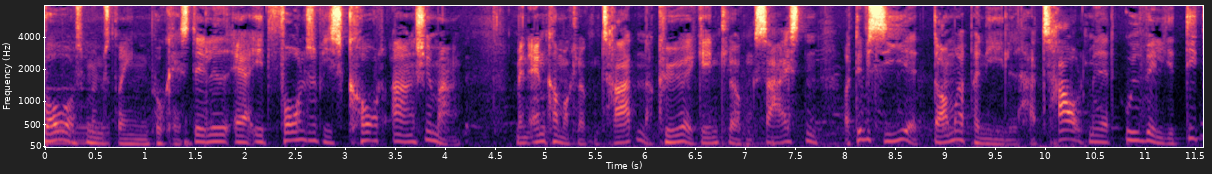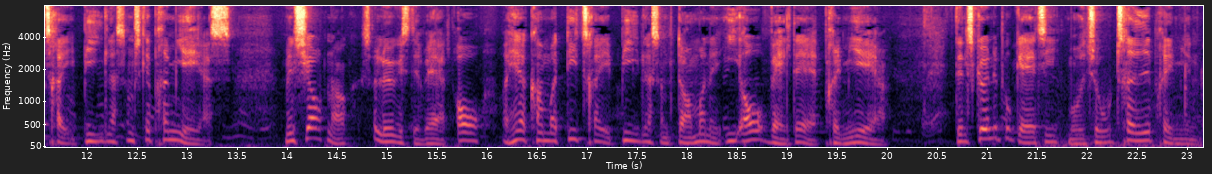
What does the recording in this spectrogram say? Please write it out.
Forårsmønstringen på Kastellet er et forholdsvis kort arrangement. Man ankommer kl. 13 og kører igen kl. 16, og det vil sige, at dommerpanelet har travlt med at udvælge de tre biler, som skal premieres. Men sjovt nok, så lykkes det hvert år, og her kommer de tre biler, som dommerne i år valgte at premiere. Den skønne Bugatti modtog tredje præmien.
